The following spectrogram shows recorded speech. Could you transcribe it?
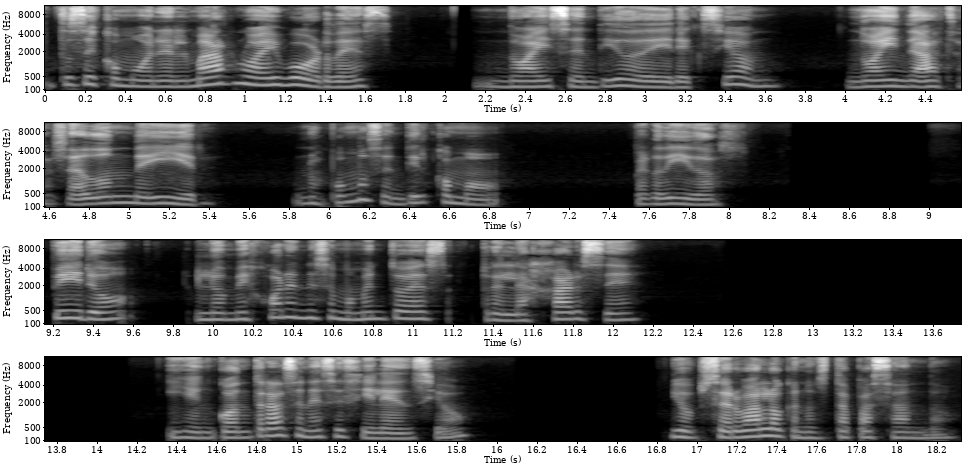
entonces, como en el mar no hay bordes, no hay sentido de dirección, no hay hacia dónde ir, nos podemos sentir como perdidos. Pero lo mejor en ese momento es relajarse y encontrarse en ese silencio y observar lo que nos está pasando.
